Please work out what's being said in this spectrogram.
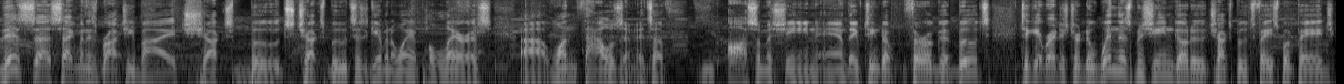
This uh, segment is brought to you by Chuck's Boots. Chuck's Boots has given away a Polaris uh, 1000. It's a awesome machine, and they've teamed up with Thorogood Boots to get registered to win this machine. Go to Chuck's Boots Facebook page,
